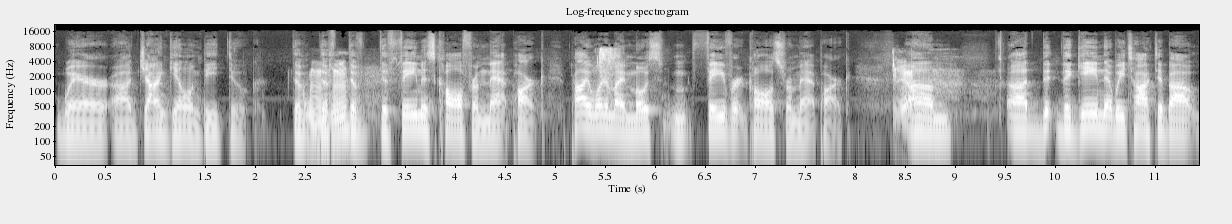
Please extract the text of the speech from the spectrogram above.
where uh, John Gillon beat Duke. The, the, the the famous call from Matt Park, probably one of my most favorite calls from Matt Park. Um, uh, the, the game that we talked about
